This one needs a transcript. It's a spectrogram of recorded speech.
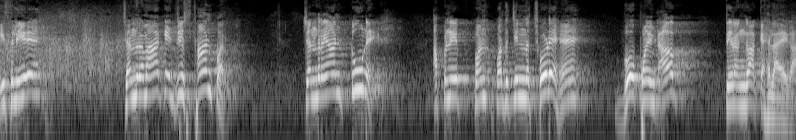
इसलिए चंद्रमा के जिस स्थान पर चंद्रयान टू ने अपने पद चिन्ह छोड़े हैं, वो पॉइंट अब तिरंगा कहलाएगा।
